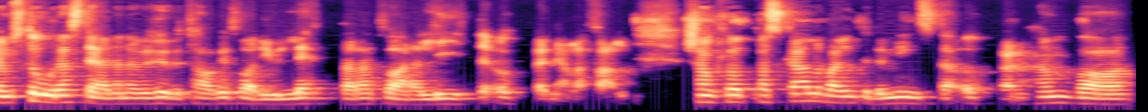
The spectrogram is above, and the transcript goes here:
I de stora städerna överhuvudtaget var det ju lättare att vara lite öppen i alla fall. Jean-Claude Pascal var inte det minsta öppen. Han var uh,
